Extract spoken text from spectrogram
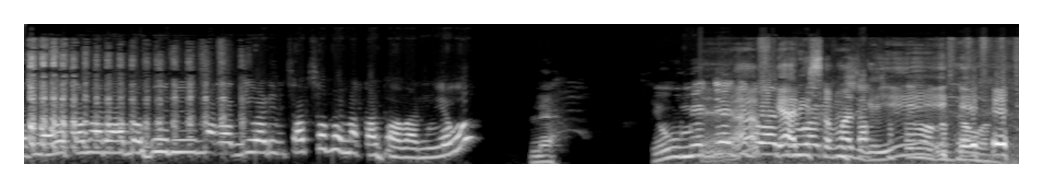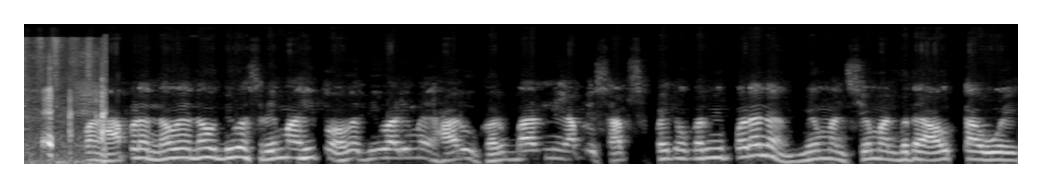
એટલે હવે તમારે આ બધું દિવાળી સાફ સફાઈમાં કાઢવાનું એવું? લે. એવું મેં ક્યાં કીધું આ પ્યારી દિવાળીની સમજ સાફ ગઈ. સફાઈમાં કઢાવવાનું. પણ આપણે નવે નવ દિવસ રેમાહી તો હવે દિવાળીમાં સારું ઘર બારની આપણી સાફ સફાઈ તો કરવી પડે ને. મહેમાન સેમાન બધા આવતા હોય.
